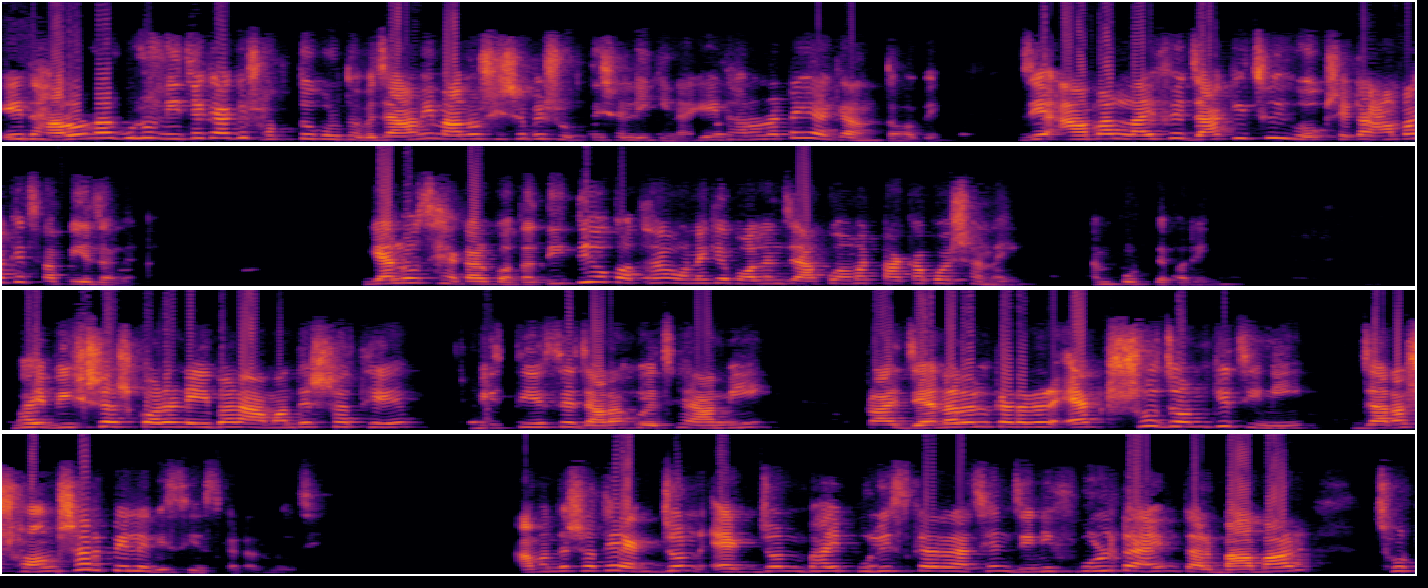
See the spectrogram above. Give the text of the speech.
এই ধারণাগুলো নিজেকে আগে শক্ত করতে হবে যে আমি মানুষ হিসেবে শক্তিশালী কিনা। এই ধারণাটাই আগে আনতে হবে যে আমার লাইফে যা কিছুই হোক সেটা আমাকে ছাপিয়ে যাবে না। গেল ছেকার কথা। দ্বিতীয় কথা, অনেকে বলেন যে, আপু, আমার টাকা পয়সা নাই, আমি পড়তে পারিনি। ভাই, বিশ্বাস করেন, এইবার আমাদের সাথে বিসিএস এ যারা হয়েছে, আমি প্রায় জেনারেল ক্যাডারের একশো জনকে চিনি, যারা সংসার পেলে বিসিএস ক্যাডার হয়েছে। আমাদের সাথে একজন একজন ভাই পুলিশ ক্যাডার আছেন, যিনি ফুল টাইম তার বাবার ছোট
